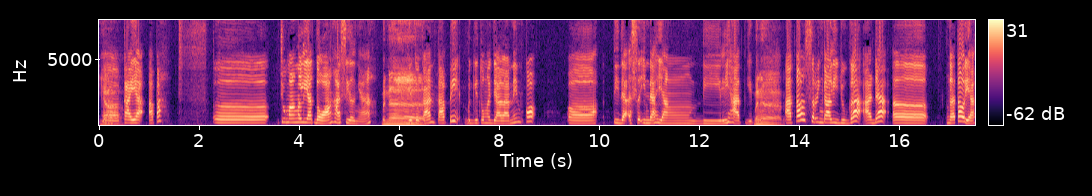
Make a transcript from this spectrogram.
eh, Ya. kayak apa? eh cuma ngelihat doang hasilnya Bener. gitu kan, tapi begitu ngejalanin kok eh tidak seindah yang dilihat gitu. Bener. atau sering kali juga ada eh, nggak tahu ya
